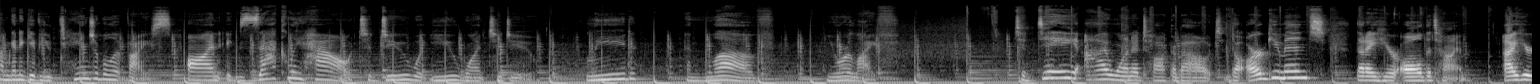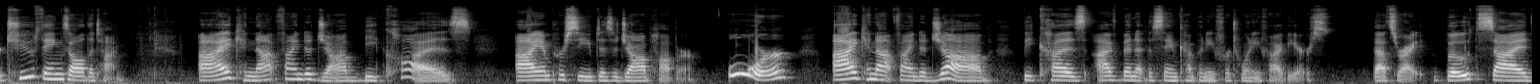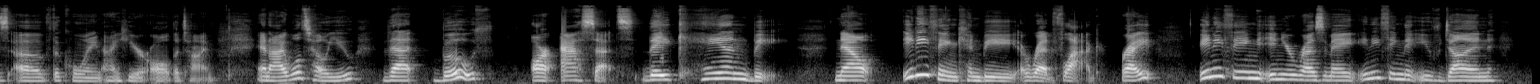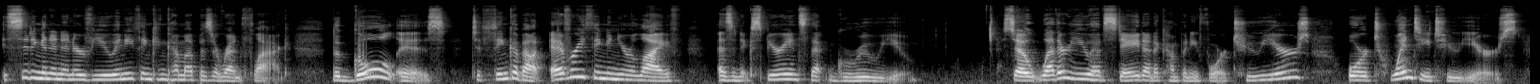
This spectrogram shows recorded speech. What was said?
I'm going to give you tangible advice on exactly how to do what you want to do lead and love your life. Today, I want to talk about the argument that I hear all the time. I hear two things all the time. I cannot find a job because I am perceived as a job hopper. Or I cannot find a job because I've been at the same company for 25 years. That's right. Both sides of the coin I hear all the time. And I will tell you that both are assets. They can be. Now, anything can be a red flag, right? Anything in your resume, anything that you've done, sitting in an interview, anything can come up as a red flag. The goal is to think about everything in your life as an experience that grew you. So, whether you have stayed at a company for two years or 22 years,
